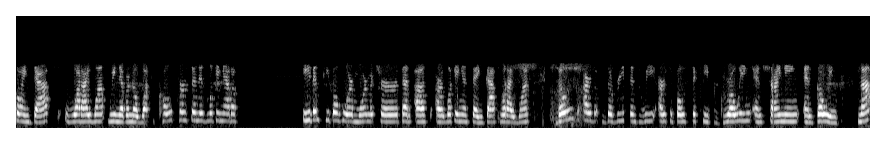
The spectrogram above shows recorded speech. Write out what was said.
going, that's what I want. We never know what co-person is looking at us. Even people who are more mature than us are looking and saying, that's what I want. Those are the, the reasons we are supposed to keep growing and shining and going, not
